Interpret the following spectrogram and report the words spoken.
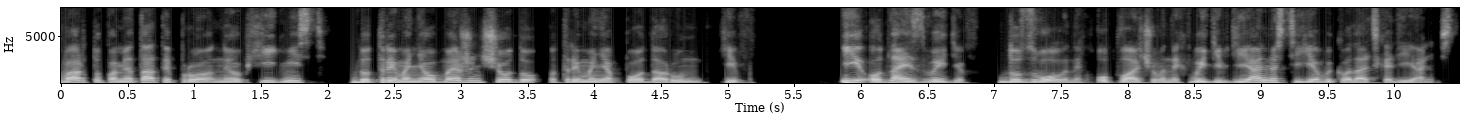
варто пам'ятати про необхідність дотримання обмежень щодо отримання подарунків. І одна із видів дозволених оплачуваних видів діяльності є викладацька діяльність.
